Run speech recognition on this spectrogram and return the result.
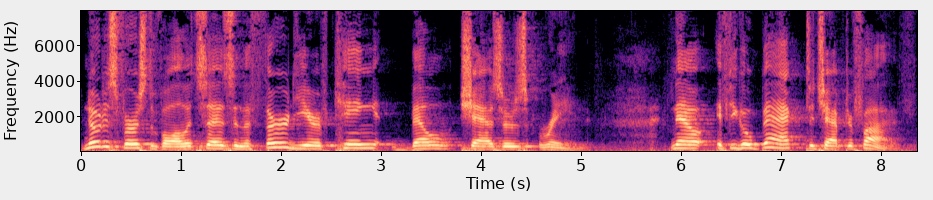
notice first of all, it says, In the third year of King Belshazzar's reign. Now, if you go back to chapter 5,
